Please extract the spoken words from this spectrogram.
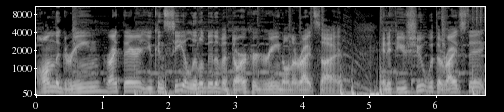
on the green right there, you can see a little bit of a darker green on the right side. And if you shoot with the right stick,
